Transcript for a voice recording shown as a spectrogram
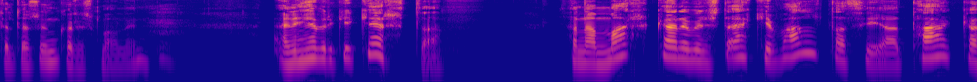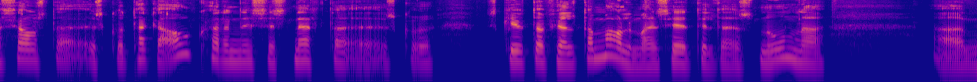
til þess ungarismálinn en ég hefur ekki gert það. Þannig að markari vilst ekki valda því að taka sjálfstað, sko taka ákvarðinni sem snerta, eh, sko skipta fjöldamáli, maður sér til þess núna að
